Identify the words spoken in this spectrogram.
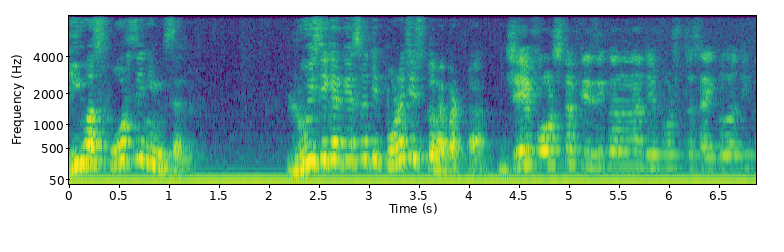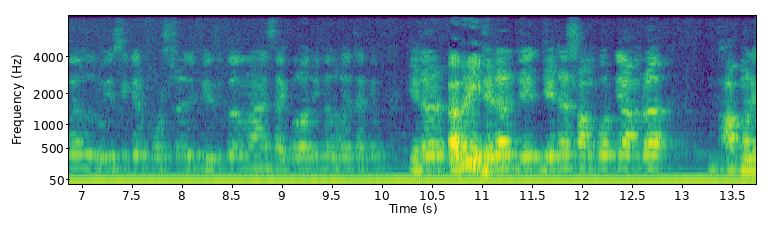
he was forcing himself. Louis সিকের কেসটা তুই পড়েছিস তো ব্যাপারটা যে ফোর্সটা ফিজিক্যাল না যে ফোর্সটা সাইকোলজিক্যাল লুইসিকের ফোর্সটা যদি ফিজিক্যাল না হয় সাইকোলজিক্যাল হয়ে থাকে. যেটা সম্পর্কে আমরা ভাব মানে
